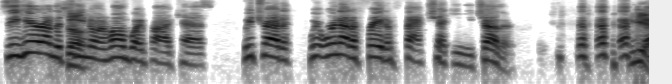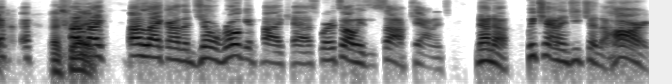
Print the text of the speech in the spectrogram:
See here on the So- Chino and Homeboy podcast, we try to. We're, we're not afraid of fact checking each other. yeah, That's right. Unlike unlike on the Joe Rogan podcast where it's always a soft challenge. No, no, we challenge each other hard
